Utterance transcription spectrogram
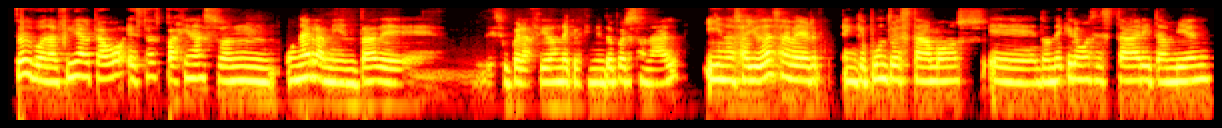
Entonces, bueno, al fin y al cabo, estas páginas son una herramienta de, superación, de crecimiento personal y nos ayuda a saber en qué punto estamos, eh, dónde queremos estar y también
